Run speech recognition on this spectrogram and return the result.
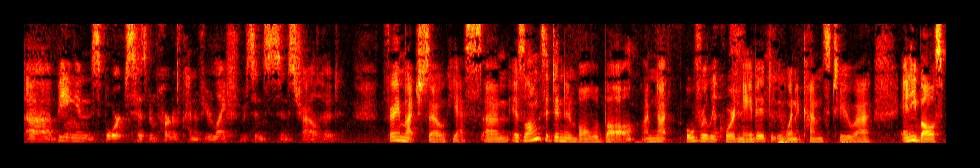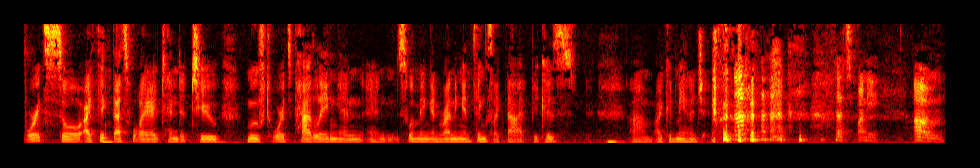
uh, being in sports has been part of kind of your life since since childhood. Very much so, yes. Um, as long as it didn't involve a ball, I'm not overly coordinated when it comes to uh, any ball sports. So I think that's why I tended to move towards paddling and, and swimming and running and things like that because um, I could manage it. that's funny. Um,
